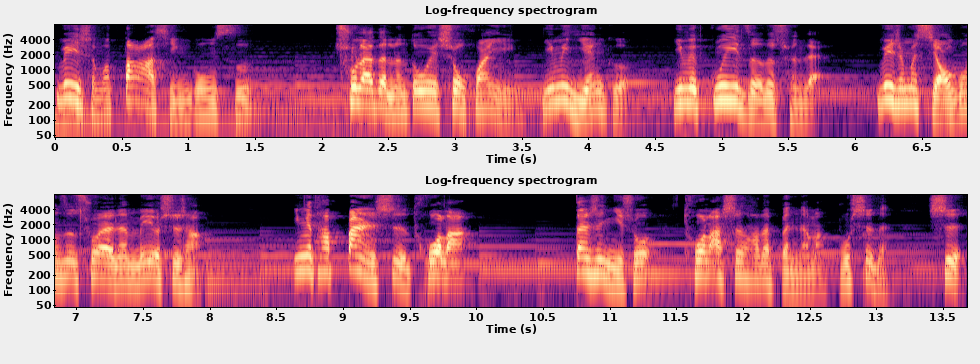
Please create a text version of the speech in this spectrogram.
为什么大型公司出来的人都会受欢迎，因为严格，因为规则的存在。为什么小公司出来的人没有市场？因为他办事拖拉。但是你说拖拉是他的本能吗？不是的，是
